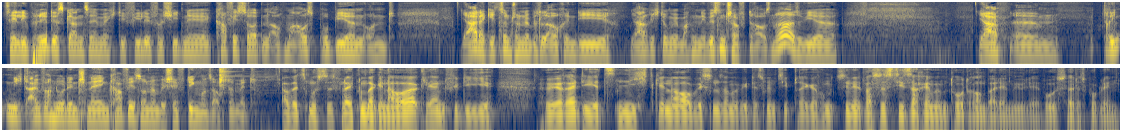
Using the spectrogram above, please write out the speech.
zelebriert das Ganze, möchte viele verschiedene Kaffeesorten auch mal ausprobieren und ja, da geht es dann schon ein bisschen auch in die ja, Richtung, wir machen eine Wissenschaft draus. Ne? Also wir ja, ähm, trinken nicht einfach nur den schnellen Kaffee, sondern beschäftigen uns auch damit. Aber jetzt musst du es vielleicht nochmal genauer erklären für die Hörer, die jetzt nicht genau wissen, sagen wir, wie das mit dem Siebträger funktioniert. Was ist die Sache mit dem Totraum bei der Mühle? Wo ist da das Problem?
